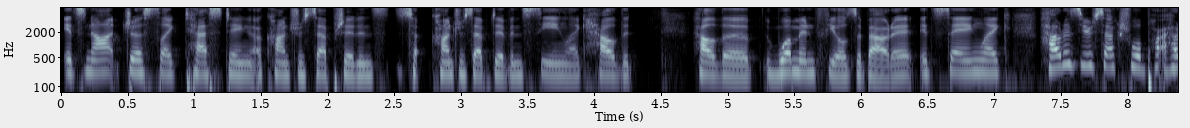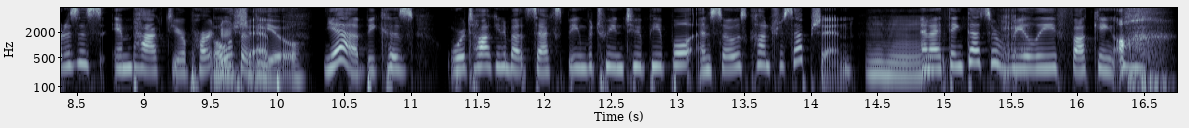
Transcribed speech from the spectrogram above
it's not just like testing a contraception and s- contraceptive and seeing like how the how the woman feels about it. It's saying like how does your sexual part how does this impact your partnership Both of you. Yeah, because we're talking about sex being between two people, and so is contraception. Mm-hmm. And I think that's a really fucking.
